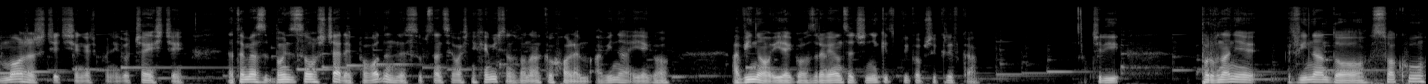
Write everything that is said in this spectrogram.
możesz chcieć sięgać po niego częściej. Natomiast bądź ze sobą szczery, powodem jest substancja właśnie chemiczna zwana alkoholem, a, wina i jego, a wino i jego zdrawiające czynniki to tylko przykrywka. Czyli porównanie wina do soku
